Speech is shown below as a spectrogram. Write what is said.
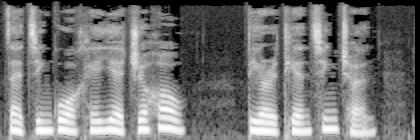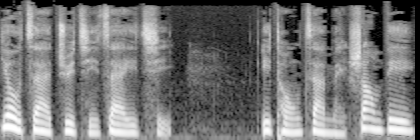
在经过黑夜之后，第二天清晨又再聚集在一起，一同赞美上帝，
